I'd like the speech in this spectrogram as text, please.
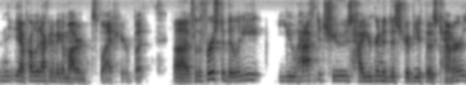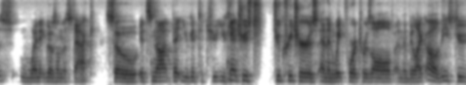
yeah, probably not going to make a modern splash here, but uh, for the first ability, you have to choose how you're going to distribute those counters when it goes on the stack. So it's not that you get to choose. You can't choose two creatures and then wait for it to resolve and then be like, oh, these two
